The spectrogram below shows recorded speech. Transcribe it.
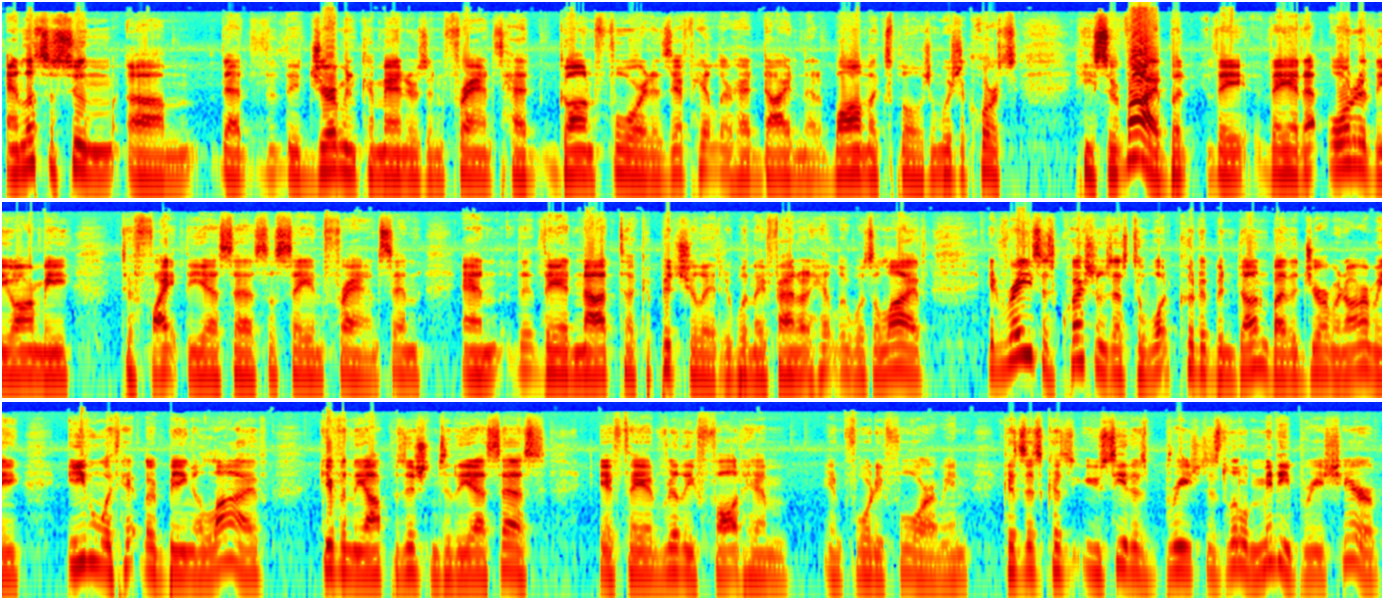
and let's assume um, that the, German commanders in France had gone forward as if Hitler had died in that bomb explosion, which of course he survived, but they, they had ordered the army to fight the SS, let's say in France, and, and they had not uh, capitulated when they found out Hitler was alive. It raises questions as to what could have been done by the German army, even with Hitler being alive, given the opposition to the SS, if they had really fought him in 44. I mean, because because you see this breach, this little mini breach here,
